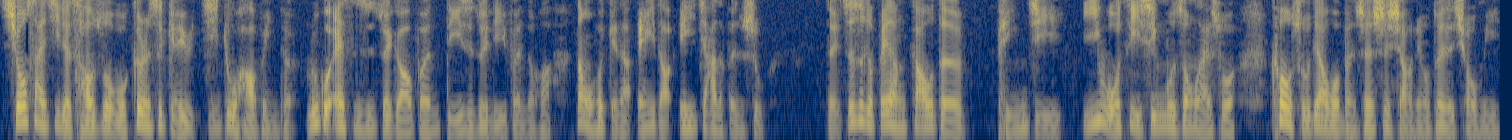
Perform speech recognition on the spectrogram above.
休赛季的操作，我个人是给予极度好评的。如果 S 是最高分，D 是最低分的话，那我会给到 A 到 A 加的分数。对，这是个非常高的评级。以我自己心目中来说，扣除掉我本身是小牛队的球迷，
